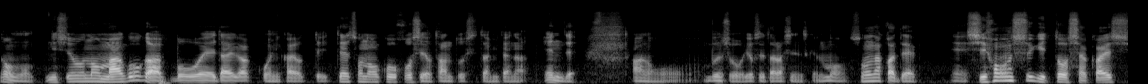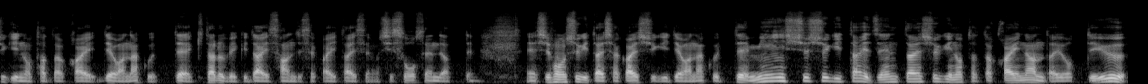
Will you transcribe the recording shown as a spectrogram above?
どうも、西尾の孫が防衛大学校に通っていて、その候補生を担当してたみたいな縁で、あの、文章を寄せたらしいんですけども、その中で、資本主義と社会主義の戦いではなくって、来たるべき第三次世界大戦は思想戦であって、えー資本主義対社会主義ではなくって、民主主義対全体主義の戦いなんだよっていう、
